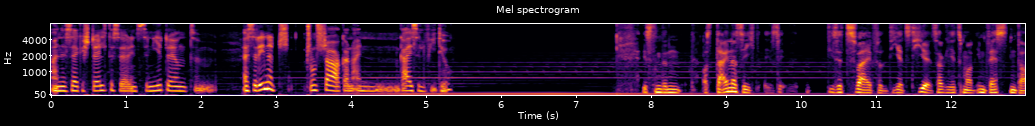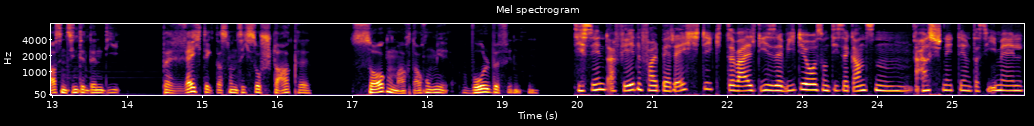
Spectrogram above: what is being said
eine sehr gestellte, sehr inszenierte und ähm, es erinnert schon stark an ein Geiselvideo. Ist denn, denn aus deiner Sicht diese Zweifel, die jetzt hier, sage ich jetzt mal, im Westen da sind, sind denn, denn die berechtigt, dass man sich so starke Sorgen macht, auch um ihr Wohlbefinden? Die sind auf jeden Fall berechtigt, weil diese Videos und diese ganzen Ausschnitte und das E-Mail,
